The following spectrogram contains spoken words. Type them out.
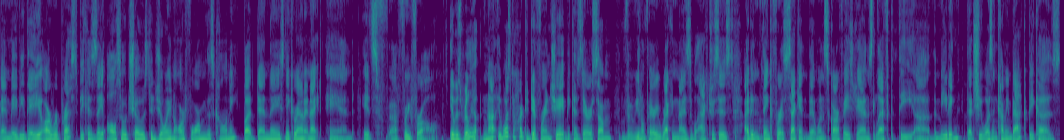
And maybe they are repressed because they also chose to join or form this colony, but then they sneak around at night and it's uh, free for all. It was really not, it wasn't hard to differentiate because there are some, you know, very recognizable actresses. I didn't think for a second that when Scarface Janz left the uh, the meeting that she wasn't coming back because,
